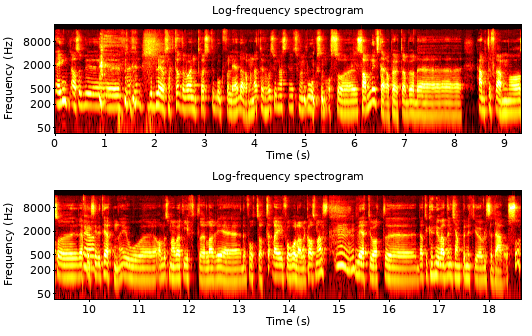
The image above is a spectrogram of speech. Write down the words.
egentlig, altså, det, ble jo sagt at det var en trøstebok for ledere, men dette høres jo nesten ut som en bok som også samlivsterapeuter burde hente frem. og altså, Refleksiviteten er jo eh, Alle som har vært gift eller er det fortsatt, eller i forhold eller hva som helst, mm. vet jo at uh, dette kunne jo vært en kjempenyttig øvelse der også.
